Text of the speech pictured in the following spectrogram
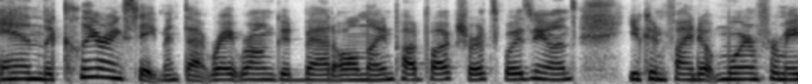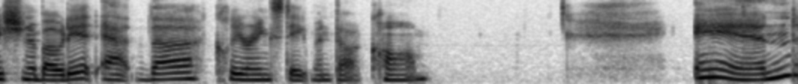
and the clearing statement that right, wrong, good, bad, all nine POD POC, shorts, boys, and beyonds. You can find out more information about it at theclearingstatement.com. And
